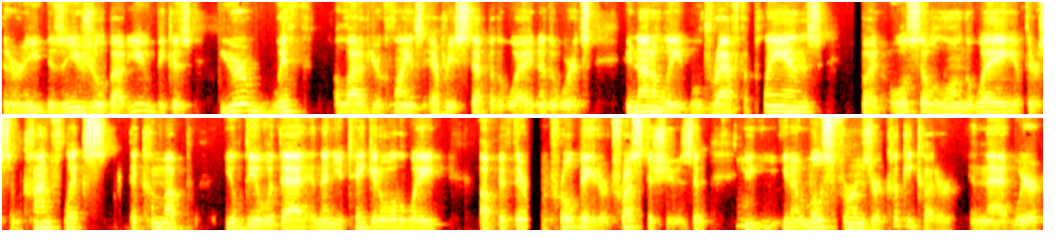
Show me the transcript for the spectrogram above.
that are, is unusual about you because you're with a lot of your clients every step of the way. In other words, you not only will draft the plans, but also along the way, if there's some conflicts that come up, you'll deal with that, and then you take it all the way up if they're probate or trust issues. And yeah. you, you, know, most firms are cookie cutter in that where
